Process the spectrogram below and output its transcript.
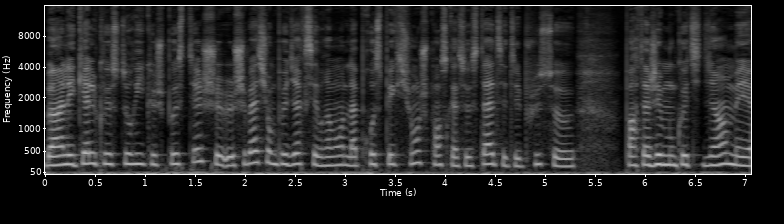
ben, les quelques stories que je postais. Je, sais pas si on peut dire que c'est vraiment de la prospection, je pense qu'à ce stade c'était plus euh, partager mon quotidien, mais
